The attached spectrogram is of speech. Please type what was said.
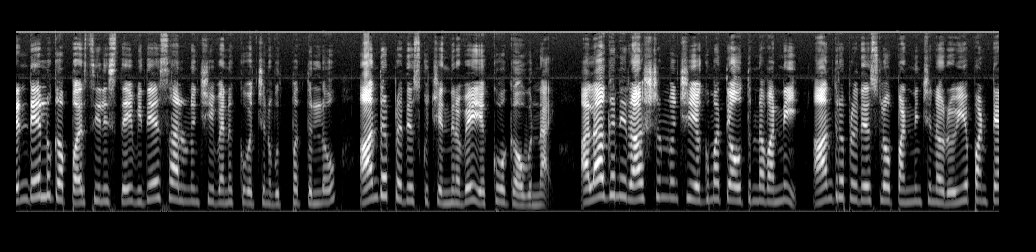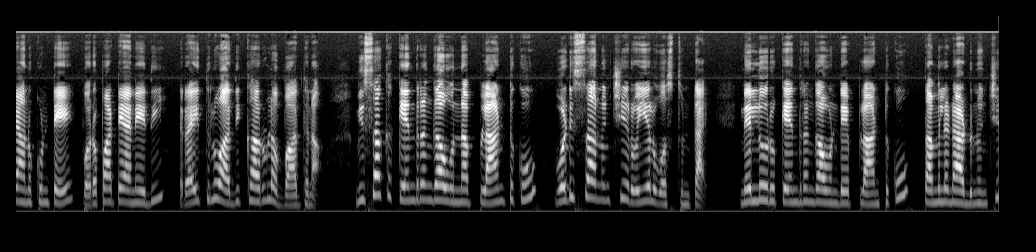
రెండేళ్ళుగా పరిశీలిస్తే విదేశాల నుంచి వెనక్కు వచ్చిన ఉత్పత్తుల్లో ఆంధ్రప్రదేశ్కు చెందినవే ఎక్కువగా ఉన్నాయి. అలాగని రాష్ట్రం నుంచి ఎగుమతి అవుతున్నవన్నీ ఆంధ్రప్రదేశ్లో పండించిన రొయ్య పంటే అనుకుంటే పొరపాటే అనేది రైతులు అధికారుల వాదన. విశాఖ కేంద్రంగా ఉన్న ప్లాంటుకు ఒడిశా నుంచి రొయ్యలు వస్తుంటాయి. నెల్లూరు కేంద్రంగా ఉండే ప్లాంటుకు తమిళనాడు నుంచి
